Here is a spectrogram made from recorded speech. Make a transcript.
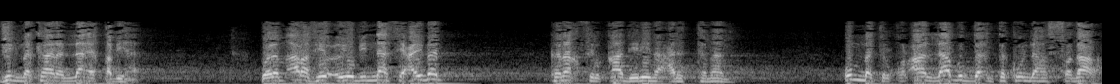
في المكان اللائق بها. ولم أرى في عيوب الناس عيبا كنقص القادرين على التمام. أمة القرآن لا بد أن تكون لها الصدارة.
